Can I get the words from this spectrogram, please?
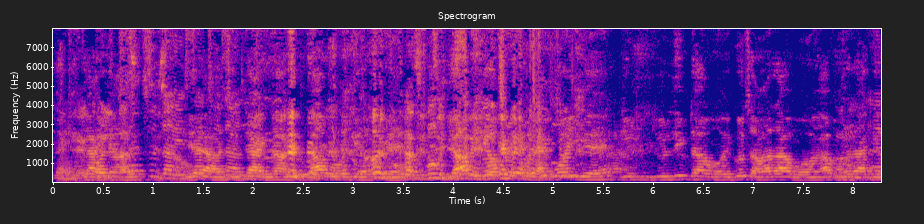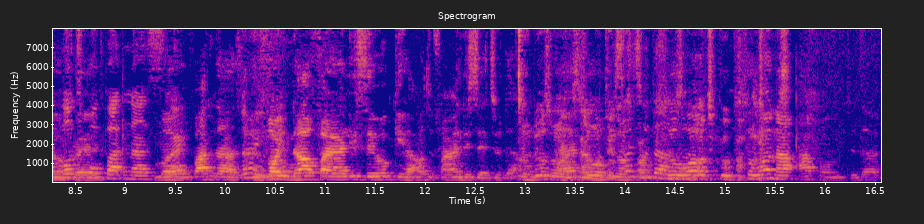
They Yeah, as a now. now, you have one girlfriend. you have a girlfriend for like one year. You you leave that one, you go to another one, have another Uh, multiple girlfriend. partners, My right? partners. Is Before you not- now finally say, okay, I want to finally settle down. So those ones So- are not enough settle for down. So what, multiple so what now happened to that?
